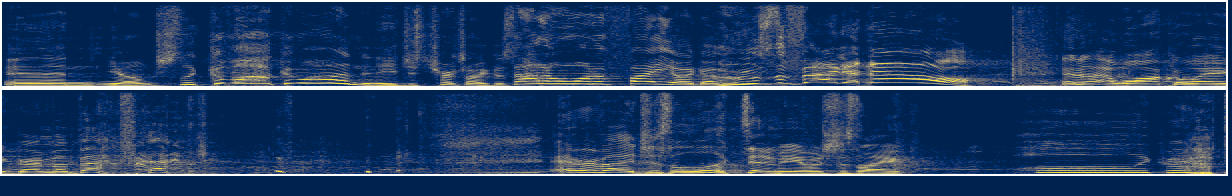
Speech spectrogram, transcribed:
And then, you know, I'm just like, come on, come on. And he just turns around. He goes, I don't want to fight you. I go, who's the faggot now? And I walk away and grab my backpack. Everybody just looked at me and was just like, holy crap.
